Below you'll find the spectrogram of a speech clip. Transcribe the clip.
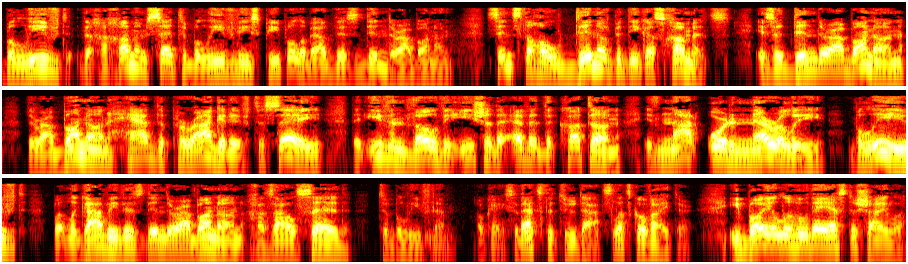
believed, the Chachamim said to believe these people about this din derabanan. Since the whole din of Bedikas Chametz is a din derabanan, the Rabbanon had the prerogative to say that even though the Isha, the Eved, the Katan is not ordinarily believed, but Lagabi, this din derabanan, Chazal said to believe them. Okay, so that's the two dots. Let's go weiter. Iboyelahu, they asked a Shaila.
